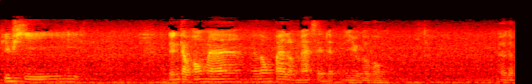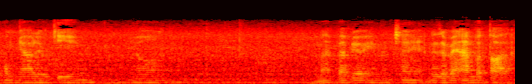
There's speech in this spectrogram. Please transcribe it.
พี่พีเดินกลับห้องมาไม่ต้องไปหรอกนะเสร็จแล้วอยู่กับผมเออแต่ผมยาวเร็วจริงยอมมาแป๊บเดียวเองนะใช่เดี๋ยวจะไปอ่านบทต่อละ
